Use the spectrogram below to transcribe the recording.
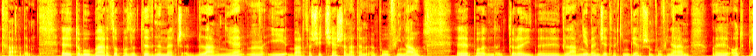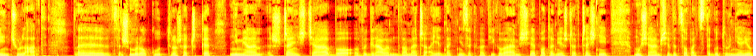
twardym. To był bardzo pozytywny mecz dla mnie i bardzo się cieszę na ten półfinał, który dla mnie będzie takim pierwszym półfinałem od pięciu lat. W zeszłym roku troszeczkę nie miałem szczęścia, bo wygrałem dwa mecze, a jednak nie zakwalifikowałem się. Potem jeszcze wcześniej musiałem się wycofać z tego turnieju.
